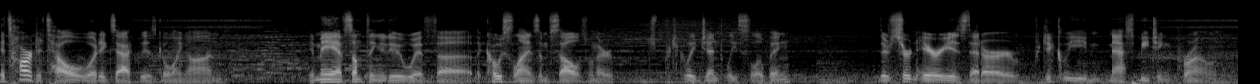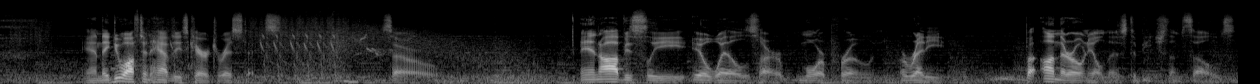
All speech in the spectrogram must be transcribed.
it's hard to tell what exactly is going on. It may have something to do with uh, the coastlines themselves when they're particularly gently sloping. There's certain areas that are particularly mass beaching prone, and they do often have these characteristics. So and obviously, ill whales are more prone already, but on their own illness, to beach themselves.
